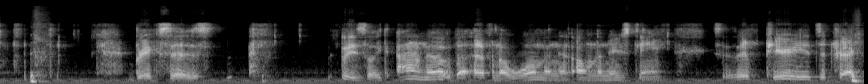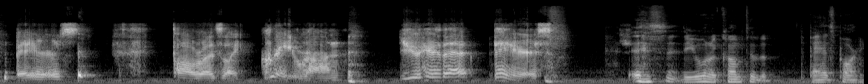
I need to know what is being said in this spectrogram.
Brick says, he's like, I don't know about having a woman on the news team. So their periods attract bears. Paul Rudd's like, great, Ron. You hear that? Bears. Is- do you want to come to the, the pants party?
